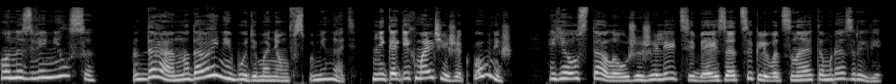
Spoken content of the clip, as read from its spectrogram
Он извинился? Да, но давай не будем о нем вспоминать. Никаких мальчишек, помнишь? Я устала уже жалеть себя и зацикливаться на этом разрыве.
